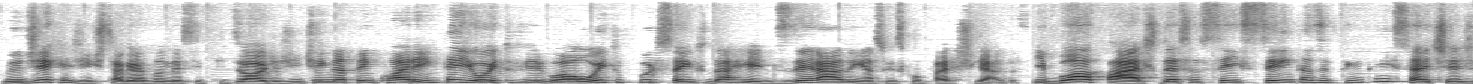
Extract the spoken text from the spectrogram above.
no dia que a gente está gravando esse episódio, a gente ainda tem 48,8% da rede zerada em ações compartilhadas. E boa parte dessas 637 EJs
